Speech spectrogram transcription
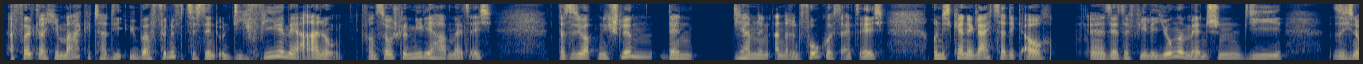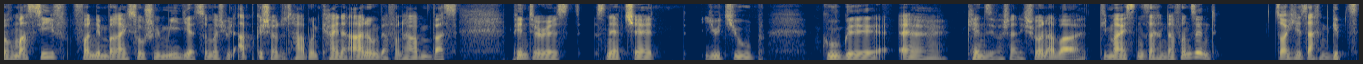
erfolgreiche Marketer, die über 50 sind und die viel mehr Ahnung von Social Media haben als ich. Das ist überhaupt nicht schlimm, denn die haben einen anderen Fokus als ich. Und ich kenne gleichzeitig auch äh, sehr, sehr viele junge Menschen, die sich noch massiv von dem Bereich Social Media zum Beispiel abgeschottet haben und keine Ahnung davon haben, was Pinterest, Snapchat, YouTube, Google, äh, kennen sie wahrscheinlich schon, aber die meisten Sachen davon sind. Solche Sachen gibt's.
